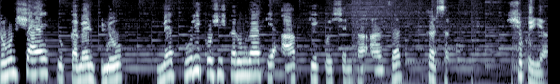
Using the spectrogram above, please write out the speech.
don't shy to comment below मैं पूरी कोशिश करूँगा कि आपके क्वेश्चन का आंसर कर सकूँ। शुक्रिया।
